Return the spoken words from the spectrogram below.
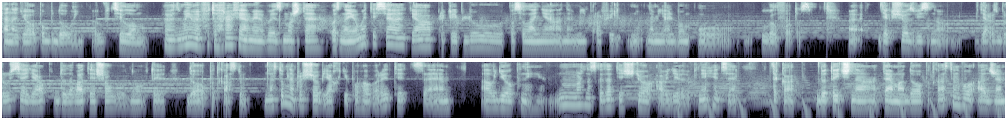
та над його побудовою в цілому. Е, з моїми фотографіями ви зможете ознайомитися. Я прикріплю посилання на мій профіль, ну, на мій альбом у Google Photos. Е, якщо, звісно, я розберуся, як додавати шоу-ноти до подкасту. Наступне, про що б я хотів поговорити, це аудіокниги. Ну, Можна сказати, що аудіокниги це така дотична тема до подкастингу, адже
